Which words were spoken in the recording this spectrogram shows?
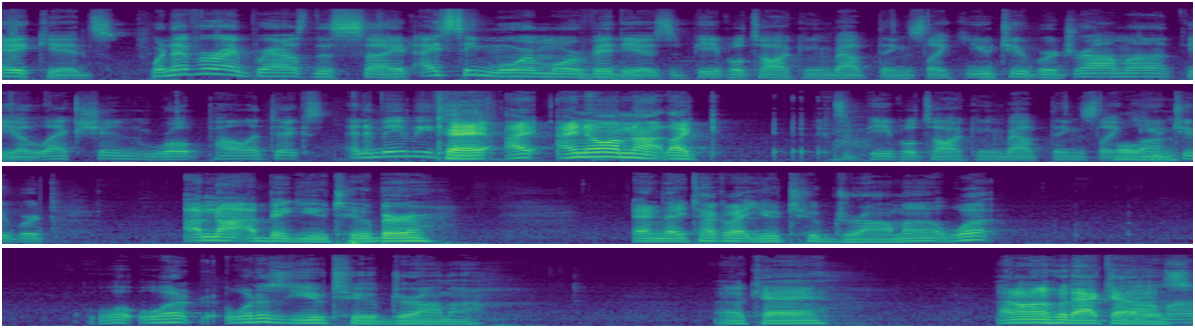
Hey kids, whenever I browse this site, I see more and more videos of people talking about things like YouTuber drama, the election, world politics, and it made me Okay, I, I know I'm not like of people talking about things like Hold on. YouTuber I'm not a big YouTuber, and they talk about YouTube drama. What, what, what, what is YouTube drama? Okay, I don't know who that guy is.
